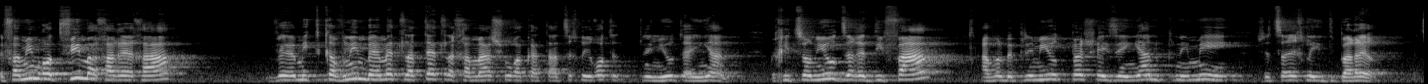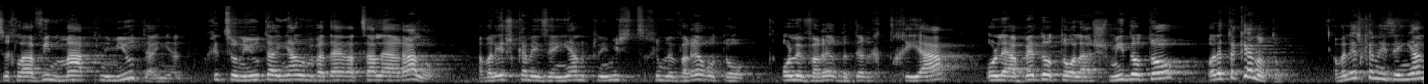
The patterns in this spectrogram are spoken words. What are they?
לפעמים רודפים אחריך ומתכוונים באמת לתת לך משהו, רק אתה צריך לראות את פנימיות העניין. בחיצוניות זה רדיפה, אבל בפנימיות פשע זה עניין פנימי שצריך להתברר. צריך להבין מה פנימיות העניין. חיצוניות העניין הוא בוודאי רצה להרע לו, אבל יש כאן איזה עניין פנימי שצריכים לברר אותו, או לברר בדרך דחייה, או לאבד אותו, או להשמיד אותו, או לתקן אותו. אבל יש כאן איזה עניין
